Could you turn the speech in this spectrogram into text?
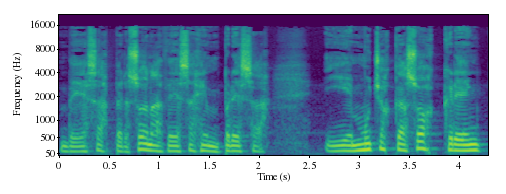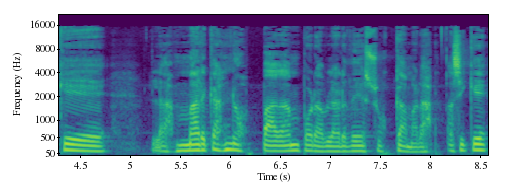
de esas personas, de esas empresas. Y en muchos casos creen que las marcas nos pagan por hablar de sus cámaras. Así que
